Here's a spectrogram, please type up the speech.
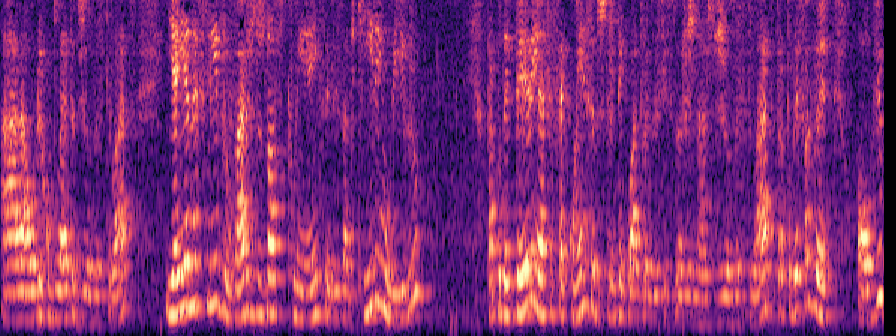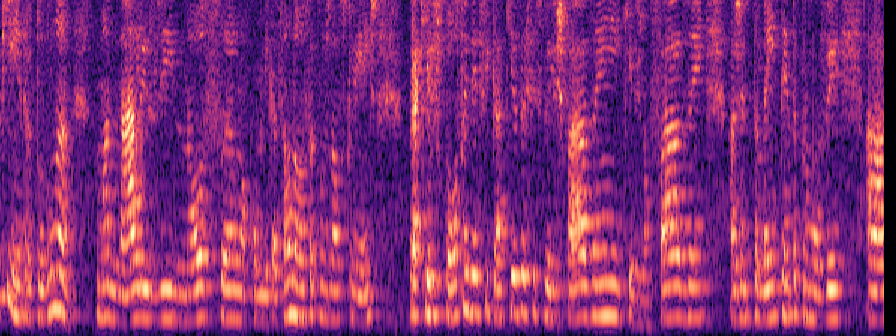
a obra completa de Joseph Pilates. E aí é nesse livro, vários dos nossos clientes, eles adquirem o livro para poder terem essa sequência dos 34 exercícios originais de Joseph Pilates para poder fazer. Óbvio que entra toda uma, uma análise nossa, uma comunicação nossa com os nossos clientes, para que eles possam identificar que exercícios eles fazem, que eles não fazem. A gente também tenta promover a,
